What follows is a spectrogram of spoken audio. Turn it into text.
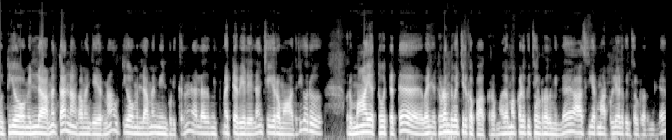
உத்தியோகம் இல்லாமல் தான் நான் கமஞ்சேறினா உத்தியோகம் இல்லாமல் மீன் பிடிக்கிறேன் அல்லது மி- மற்ற வேலையெல்லாம் செய்கிற மாதிரி ஒரு ஒரு மாய தோற்றத்தை வ- தொடர்ந்து வச்சிருக்க பார்க்குறோம் அதை மக்களுக்கு சொல்கிறதும் இல்லை ஆசிரியர்மார் பிள்ளைகளுக்கு சொல்கிறதும் இல்லை.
